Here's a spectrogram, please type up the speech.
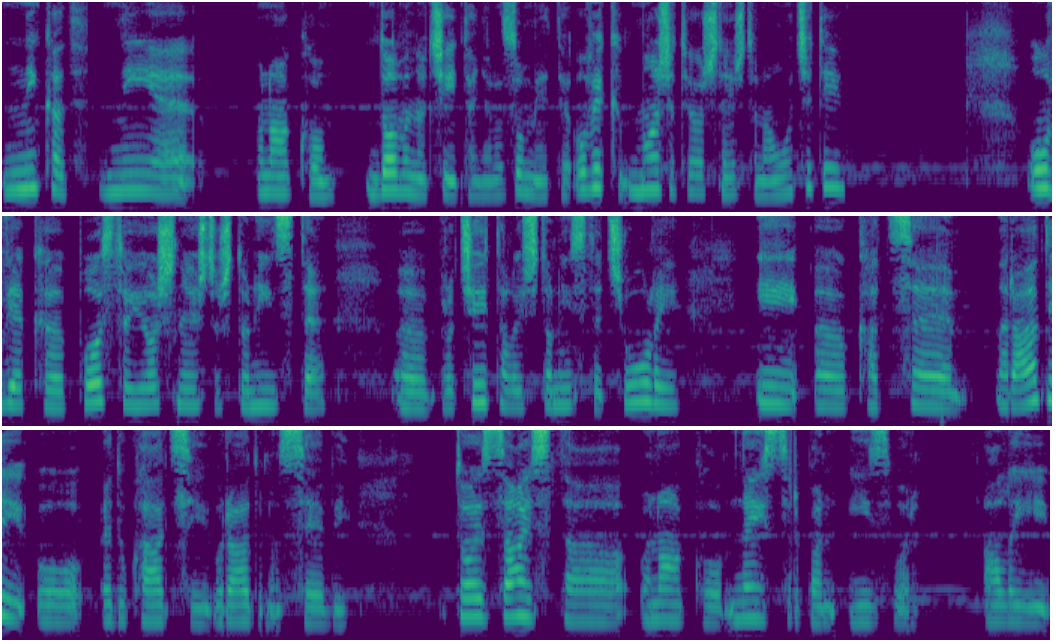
nikad nije onako dovoljno čitanja, razumijete? Uvijek možete još nešto naučiti, uvijek e, postoji još nešto što niste pročitali, što niste čuli i kad se radi o edukaciji, u radu na sebi, to je zaista onako neiscrpan izvor, ali e,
